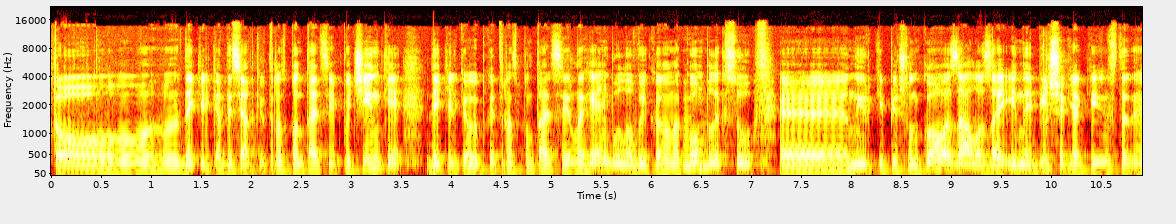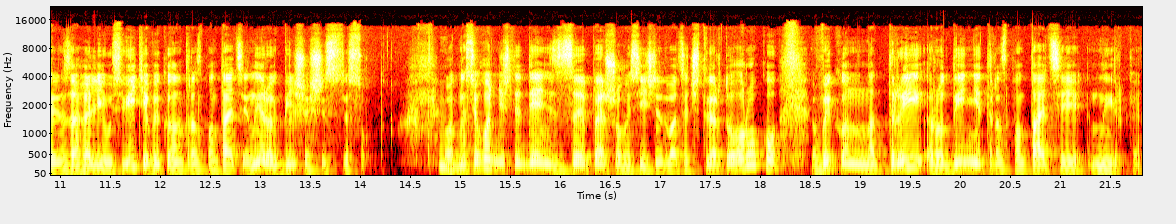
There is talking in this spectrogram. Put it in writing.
то декілька десятків трансплантацій печінки, декілька випадків трансплантації легень було виконано комплексу е, нирки, підшлункова залоза, і найбільше, як і е, взагалі у світі, виконано трансплантації нирок більше 600. От на сьогоднішній день, з 1 січня 2024 року, виконано три родинні трансплантації нирки.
